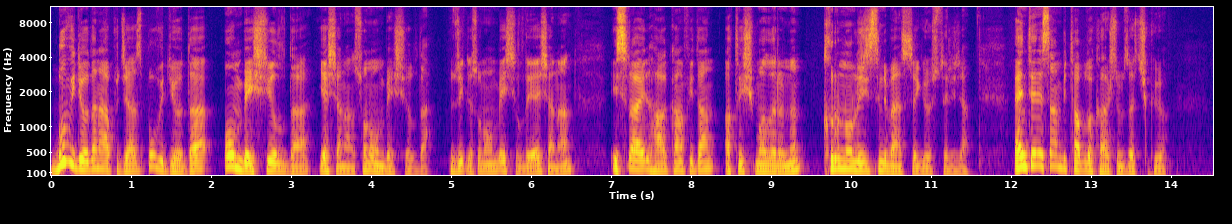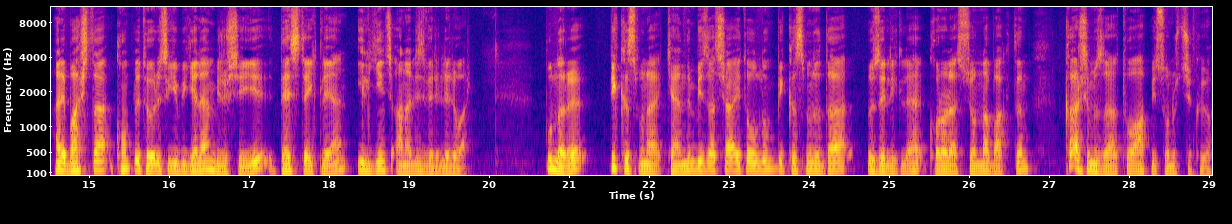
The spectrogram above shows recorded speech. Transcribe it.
Bu videoda ne yapacağız? Bu videoda 15 yılda yaşanan son 15 yılda özellikle son 15 yılda yaşanan İsrail Hakan Fidan atışmalarının kronolojisini ben size göstereceğim. Enteresan bir tablo karşımıza çıkıyor hani başta komple teorisi gibi gelen bir şeyi destekleyen ilginç analiz verileri var. Bunları bir kısmına kendim bizzat şahit oldum, bir kısmını da özellikle korelasyonuna baktım. Karşımıza tuhaf bir sonuç çıkıyor.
